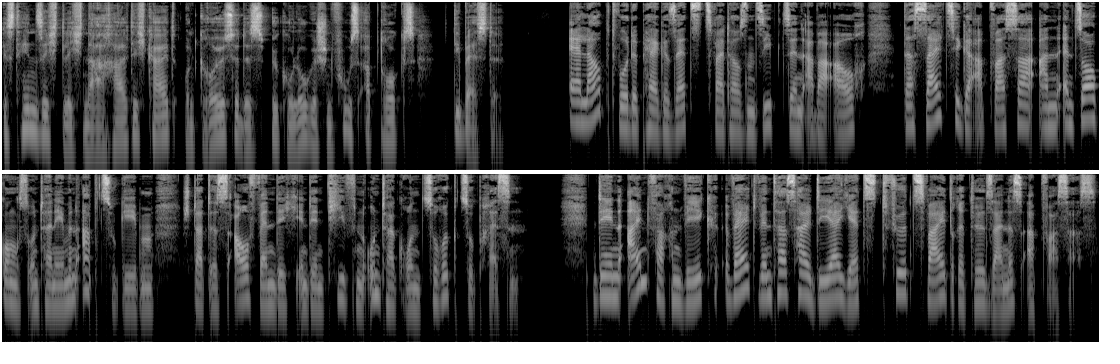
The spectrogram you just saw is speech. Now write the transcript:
ist hinsichtlich Nachhaltigkeit und Größe des ökologischen Fußabdrucks die beste. Erlaubt wurde per Gesetz 2017 aber auch, das salzige Abwasser an Entsorgungsunternehmen abzugeben, statt es aufwendig in den tiefen Untergrund zurückzupressen. Den einfachen Weg wählt Wintershaldea jetzt für zwei Drittel seines Abwassers.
